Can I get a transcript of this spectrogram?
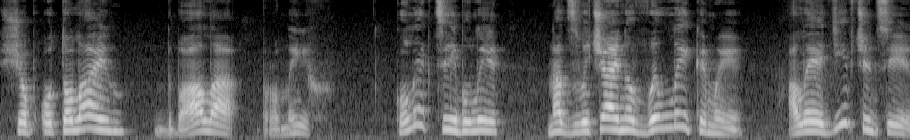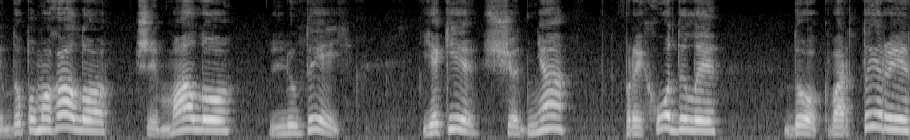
щоб Отолайн дбала про них. Колекції були надзвичайно великими, але дівчинці допомагало чимало людей, які щодня приходили до квартири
